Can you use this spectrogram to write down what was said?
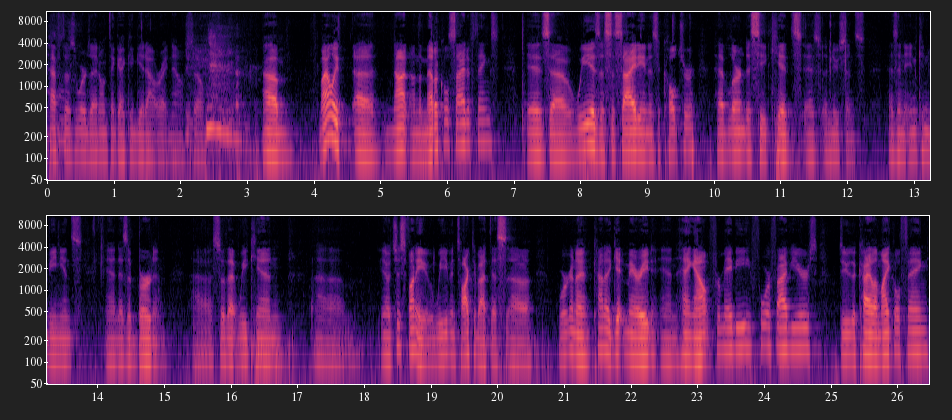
half those words I don't think I can get out right now. So, um, my only uh, not on the medical side of things is uh, we as a society and as a culture have learned to see kids as a nuisance, as an inconvenience, and as a burden, uh, so that we can. Um, you know, it's just funny. We even talked about this. We're going to kind of get married and hang out for maybe four or five years, do the Kyla Michael thing,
